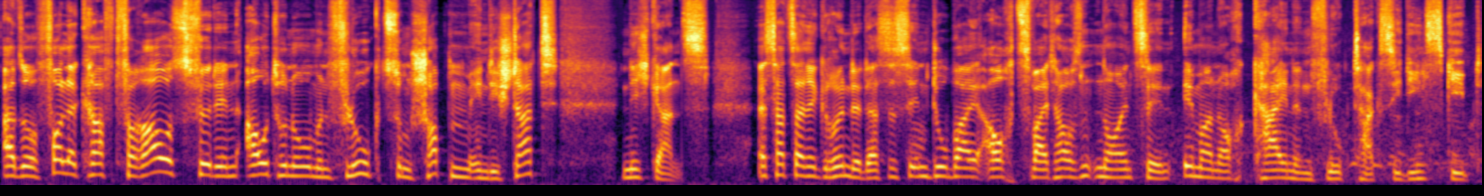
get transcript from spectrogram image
Also volle Kraft voraus für den autonomen Flug zum Shoppen in die Stadt? Nicht ganz. Es hat seine Gründe, dass es in Dubai auch 2019 immer noch keinen Flugtaxidienst gibt,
